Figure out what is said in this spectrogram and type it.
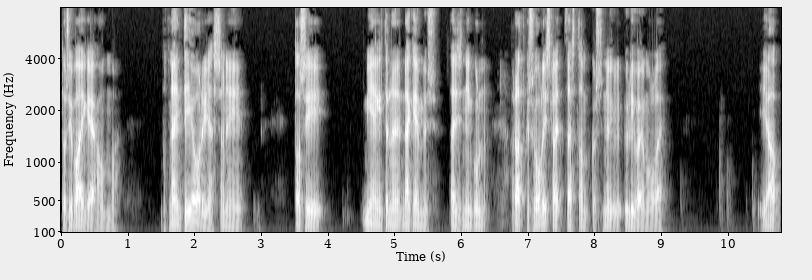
Tosi vaikea homma. Mutta näin teoriassa niin tosi mielenkiintoinen näkemys, tai siis niin kuin ratkaisu olisi laittaa Stamkos sinne ylivoimalle ja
